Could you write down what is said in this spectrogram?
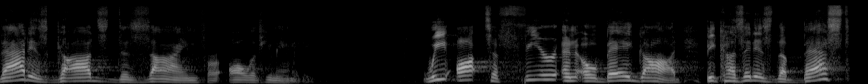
That is God's design for all of humanity. We ought to fear and obey God because it is the best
